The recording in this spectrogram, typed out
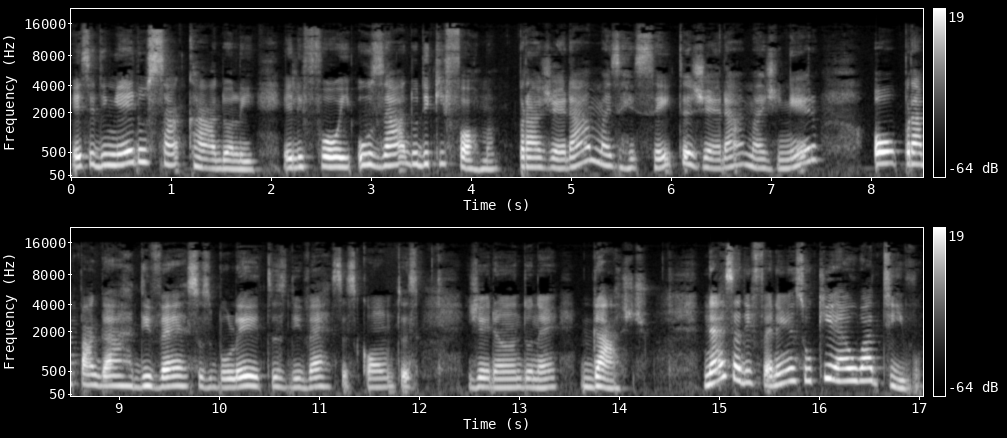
Esse dinheiro sacado ali, ele foi usado de que forma? Para gerar mais receitas, gerar mais dinheiro ou para pagar diversos boletos, diversas contas, gerando, né, gastos? Nessa diferença, o que é o ativo?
